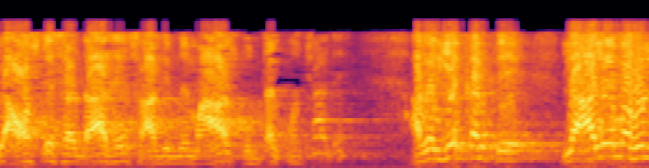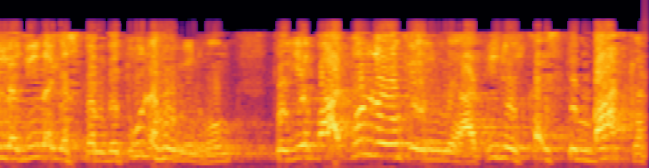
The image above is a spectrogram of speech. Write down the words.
یا اوس کے سردار ہیں سعد ابن معاذ، ان تک پہنچا دیں۔ اگر یہ کرتے لال محلین یستمبتون منہم تو یہ بات ان لوگوں کے علم میں آتی جو اس کا استعمال کر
